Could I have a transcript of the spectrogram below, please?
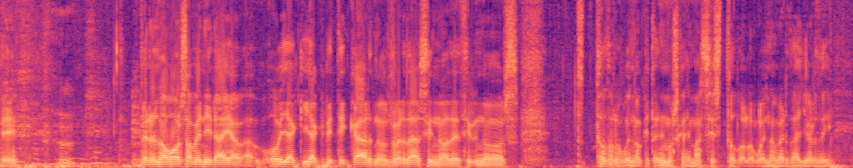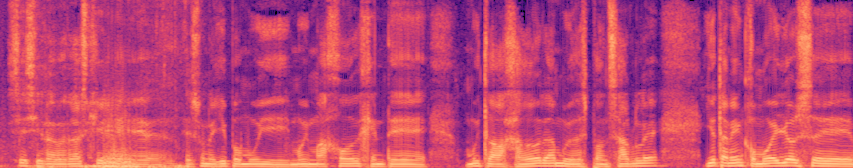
¿eh? Pero no vamos a venir hoy aquí a criticarnos, ¿verdad? Sino a decirnos todo lo bueno que tenemos, que además es todo lo bueno, ¿verdad, Jordi? Sí, sí, la verdad es que es un equipo muy, muy majo, gente muy trabajadora, muy responsable. Yo también, como ellos, eh,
